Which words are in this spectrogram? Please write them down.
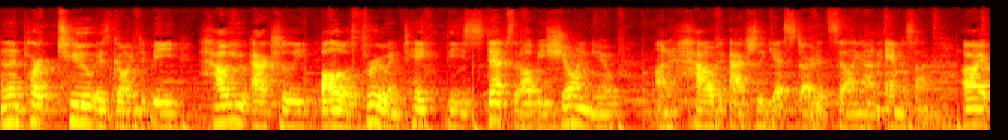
And then part two is going to be how you actually follow through and take these steps that I'll be showing you on how to actually get started selling on Amazon. Alright,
